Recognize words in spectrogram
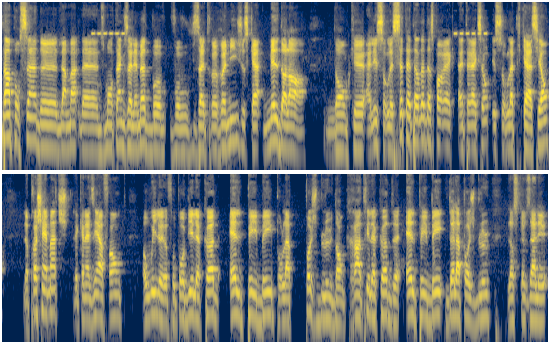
100% de, du montant que vous allez mettre va, vous être remis jusqu'à 1000 dollars. Mm. Donc, euh, allez sur le site Internet de Sport Interaction et sur l'application. Le prochain match, le Canadien affronte, oh oui, il ne faut pas oublier le code LPB pour la poche bleue. Donc, rentrez le code LPB de la poche bleue lorsque vous allez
